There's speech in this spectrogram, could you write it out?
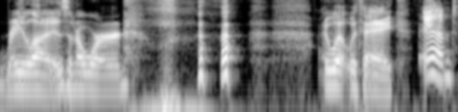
Rayla isn't a word, I went with A. And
